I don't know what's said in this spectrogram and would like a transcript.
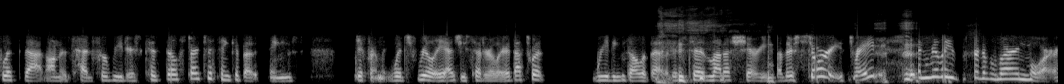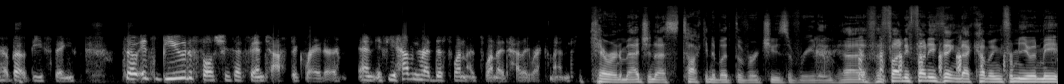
flip that on its head for readers because they'll start to think about things differently, which really, as you said earlier, that's what reading's all about is to let us share each other's stories, right? And really sort of learn more about these things. So it's beautiful. She's a fantastic writer. And if you haven't read this one, it's one I'd highly recommend. Karen, imagine us talking about the virtues of reading. Uh, funny, funny thing that coming from you and me.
